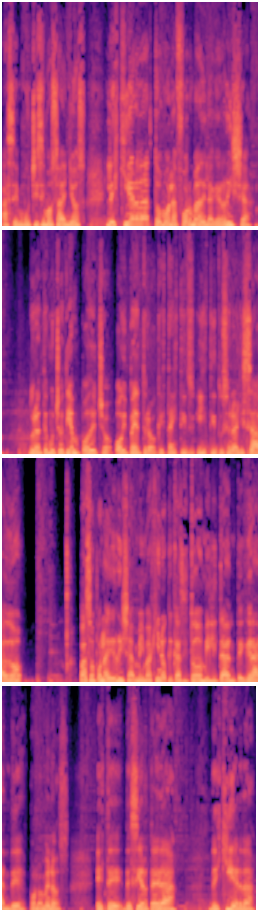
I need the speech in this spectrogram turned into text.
hace muchísimos años, la izquierda tomó la forma de la guerrilla durante mucho tiempo. De hecho, hoy Petro, que está institu- institucionalizado, pasó por la guerrilla. Me imagino que casi todo militante grande, por lo menos este, de cierta edad, de izquierda,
